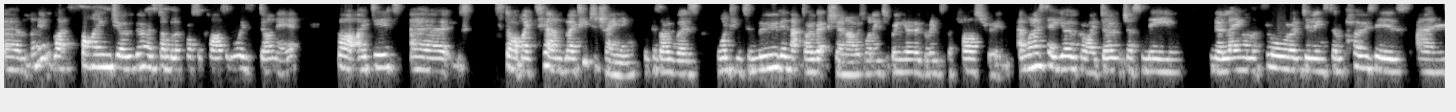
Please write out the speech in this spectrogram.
um, I didn't like find yoga and stumble across a class. I'd always done it, but I did uh, start my t- my teacher training because I was wanting to move in that direction. I was wanting to bring yoga into the classroom. And when I say yoga, I don't just mean, you know, laying on the floor and doing some poses and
